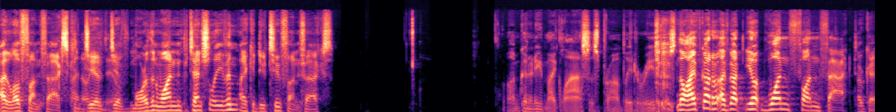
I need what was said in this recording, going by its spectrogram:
I love fun facts. Could, do, you do do. you have more than one potentially? Even I could do two fun facts. Well, I'm going to need my glasses probably to read this. No, I've got I've got you know one fun fact Okay,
